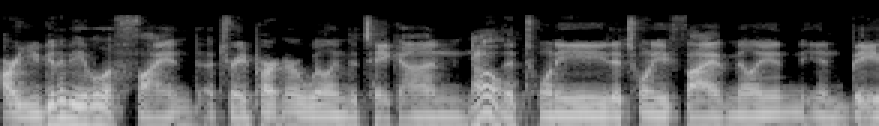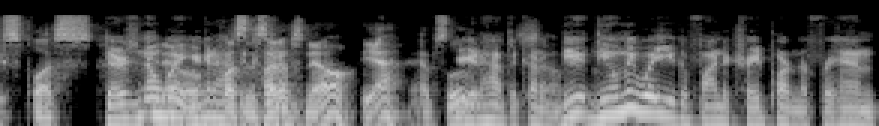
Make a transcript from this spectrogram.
are you going to be able to find a trade partner willing to take on No. the 20 to 25 million in base plus There's no you way you're going to have to cut him. no yeah absolutely You're gonna have to cut So, him. The the only way you can find a trade partner for him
